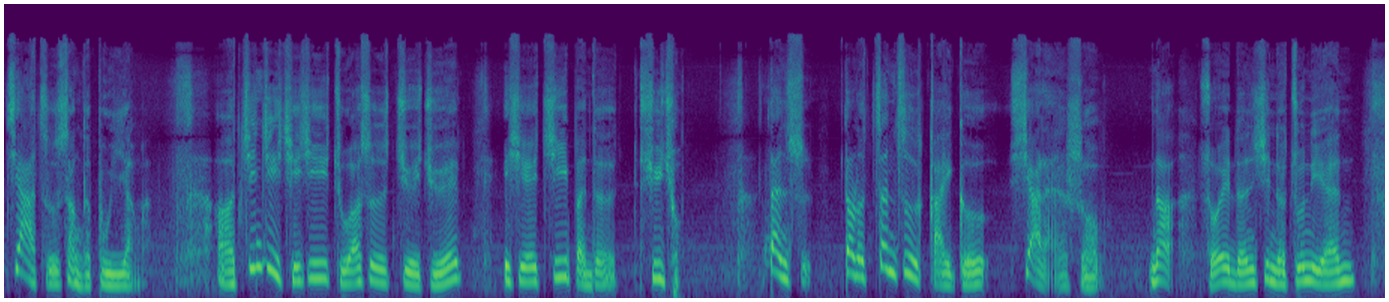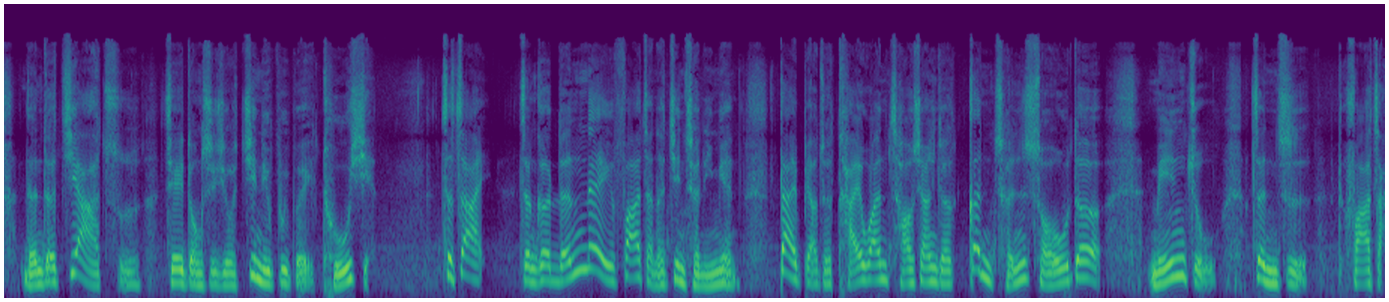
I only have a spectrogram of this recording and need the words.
价值上的不一样啊。啊，经济奇迹主要是解决一些基本的需求，但是到了政治改革下来的时候，那所谓人性的尊严、人的价值这些东西就进一步被凸显。这在整个人类发展的进程里面，代表着台湾朝向一个更成熟的民主政治发展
